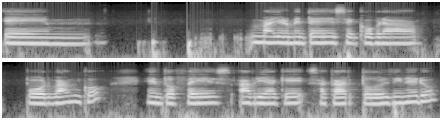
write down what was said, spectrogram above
Em, mayormente se cobra por banco, entonces habría que sacar todo el dinero,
